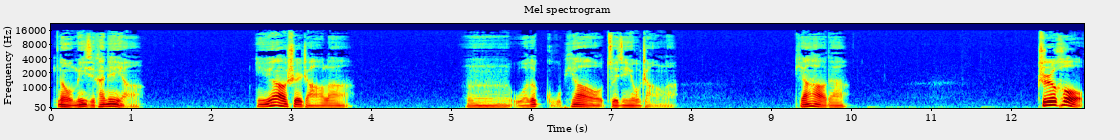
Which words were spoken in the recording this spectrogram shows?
那我们一起看电影。你又要睡着了。嗯，我的股票最近又涨了，挺好的。之后。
